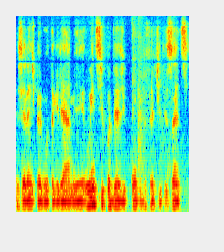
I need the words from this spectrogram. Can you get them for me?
excelente pergunta, Guilherme. O índice de poder de compra de fertilizantes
